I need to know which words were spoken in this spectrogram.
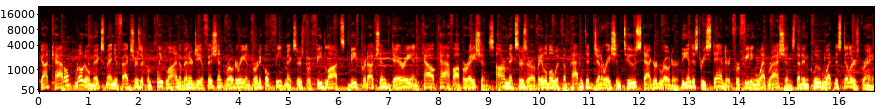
Got cattle? Rotomix manufactures a complete line of energy efficient rotary and vertical feed mixers for feedlots, beef production, dairy, and cow calf operations. Our mixers are available with the patented Generation 2 staggered rotor, the industry standard for feeding wet rations that include wet distiller's grain.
